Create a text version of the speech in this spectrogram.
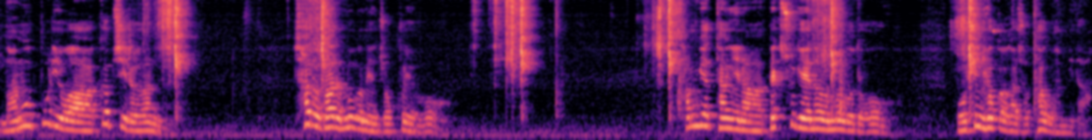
나무 뿌리와 껍질은 차로 달여 먹으면 좋고요. 삼계탕이나 백숙에 넣어 먹어도 보신 효과가 좋다고 합니다.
